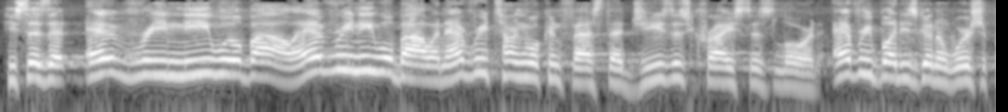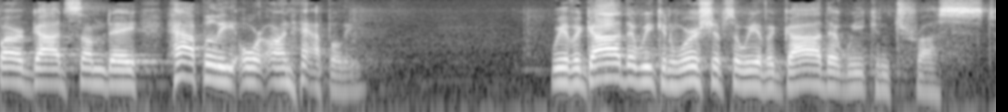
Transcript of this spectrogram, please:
he says that every knee will bow, every knee will bow and every tongue will confess that Jesus Christ is Lord. Everybody's going to worship our God someday, happily or unhappily. We have a God that we can worship, so we have a God that we can trust.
